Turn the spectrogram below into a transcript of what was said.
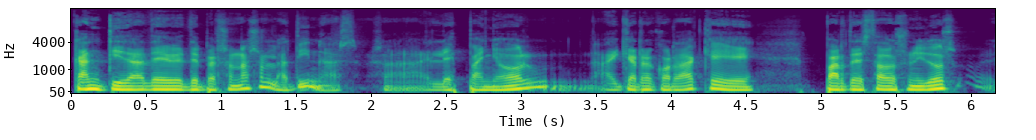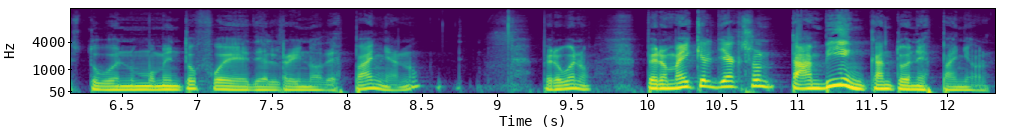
cantidad de, personas son latinas. El español, hay que recordar que parte de Estados Unidos estuvo en un momento fue del Reino de España, ¿no? Pero bueno, pero Michael Jackson también cantó en español.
